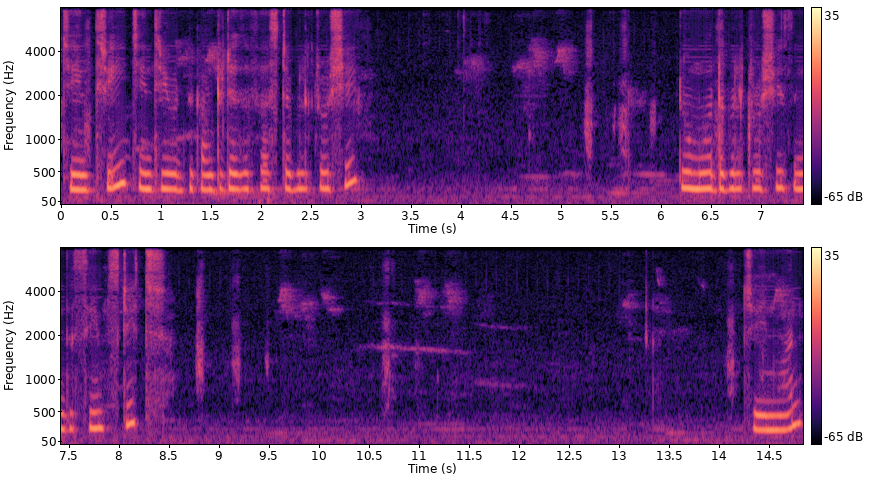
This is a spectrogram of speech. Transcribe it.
Chain 3 chain 3 would be counted as the first double crochet. Two more double crochets in the same stitch chain 1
